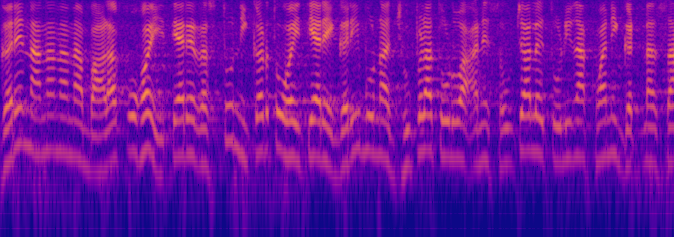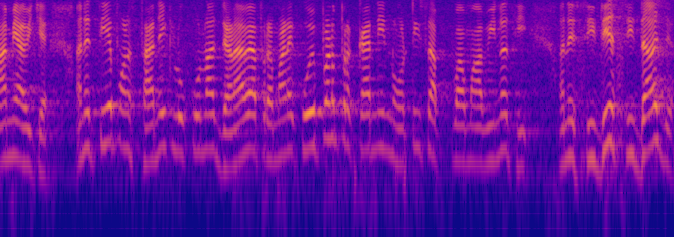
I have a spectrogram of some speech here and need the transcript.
ઘરે નાના નાના બાળકો હોય, ત્યારે રસ્તો નીકળતો હોય, ત્યારે ગરીબોના ઝૂંપડા તોડવા અને શૌચાલય તોડી નાખવાની ઘટના સામે આવી છે. અને તે પણ સ્થાનિક લોકોના જણાવ્યા પ્રમાણે કોઈપણ પ્રકારની નોટિસ આપવામાં આવી નથી અને સીધે સીધા જ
